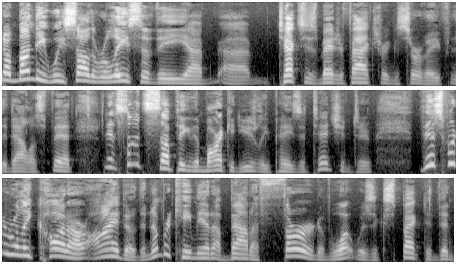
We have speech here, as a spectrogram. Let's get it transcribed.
Now, Monday, we saw the release of the uh, uh, Texas Manufacturing Survey for the Dallas Fed, and it's not something the market usually pays attention to. This one really caught our eye, though. The number came in about a third of what was expected. Then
